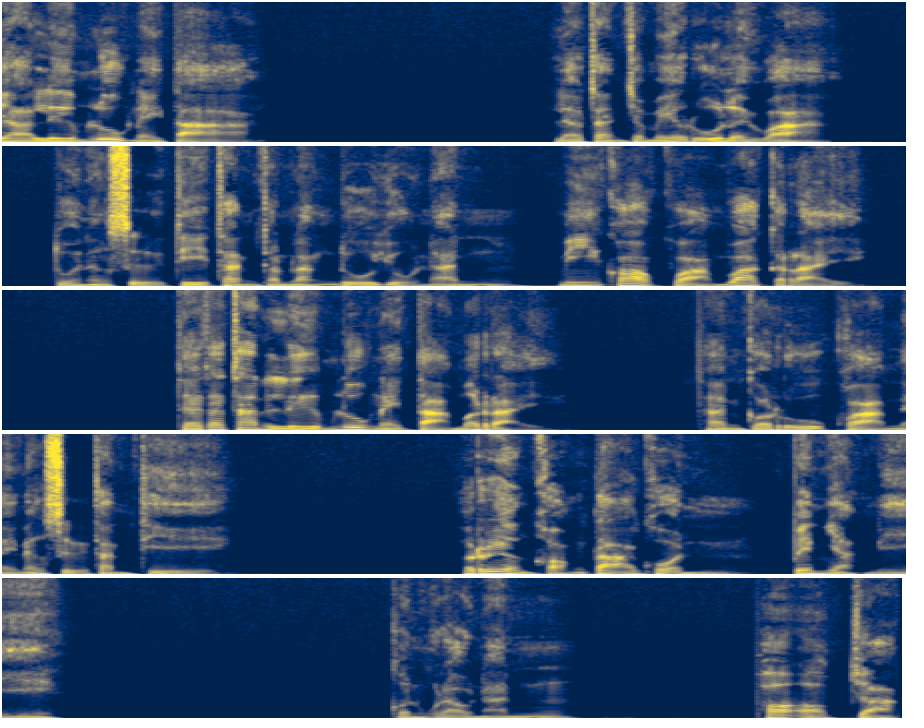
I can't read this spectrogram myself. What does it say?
อย่าลืมลูกในตา แล้วท่านจะไม่รู้เลยว่า ตัวหนังสือที่ท่านกำลังดูอยู่นั้น มีข้อความว่าอะไร แต่ถ้าท่านลืมลูกในตาเมื่อไหร่ ท่านก็รู้ความในหนังสือทันที เรื่องของตาคนเป็นอย่างนี้ คนเรานั้น พอออกจาก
